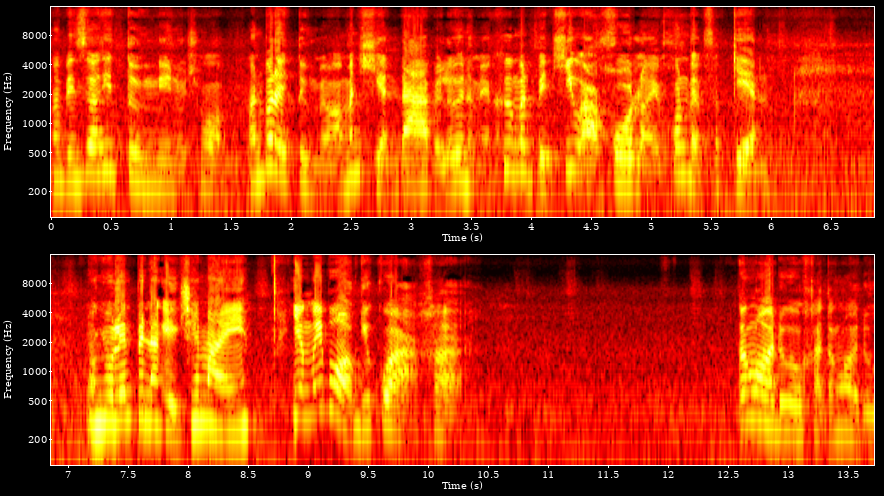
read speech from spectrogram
มันเป็นเสื้อที่ตึงดีหนูชอบ มันไม่ได้ตึงแบบว่ามันเขียนดาไปเลยนะแม่คือมันเป็นคิวอาโค้ดเลยคนแบบสแกนน้องยูเล่นเป็นนางเอกใช่ไหมยังไม่บอกดีกว่าค่ะ ต้องรอดูค่ะ ต้องรอดู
